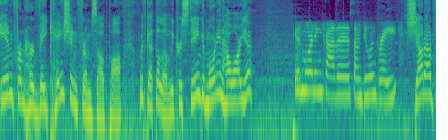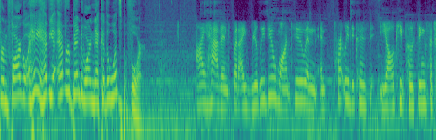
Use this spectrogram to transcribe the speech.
in from her vacation from Southpaw, we've got the lovely Christine. Good morning. How are you? Good morning, Travis. I'm doing great. Shout out from Fargo. Hey, have you ever been to our neck of the woods before? I haven't, but I really do want to, and, and partly because y'all keep posting such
